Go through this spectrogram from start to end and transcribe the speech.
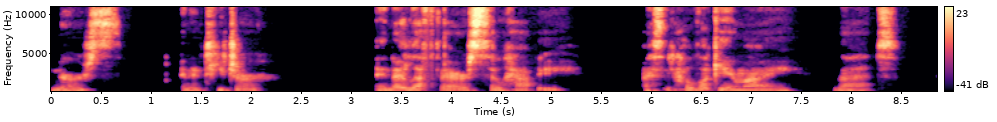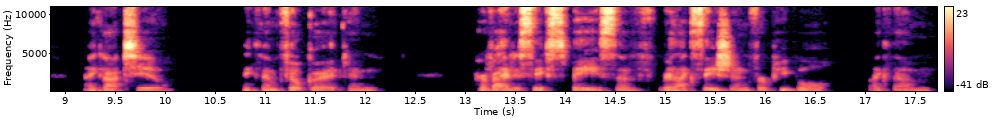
nurse and a teacher. And I left there so happy. I said, How lucky am I that I got to make them feel good and provide a safe space of relaxation for people like them.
